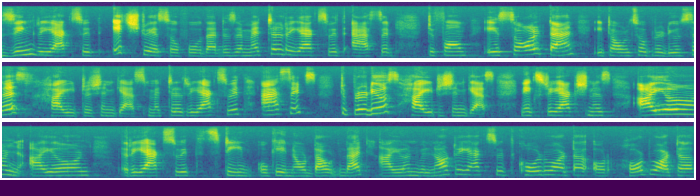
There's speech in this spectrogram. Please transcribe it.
zinc reacts with H2SO4 that is a metal reacts with acid to form a salt and it also produces hydrogen gas. Metal reacts with acids to produce hydrogen gas. Next reaction is iron. Iron reacts with steam. Okay, no doubt that iron will not react with cold water or hot water.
